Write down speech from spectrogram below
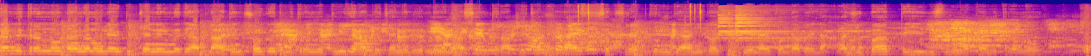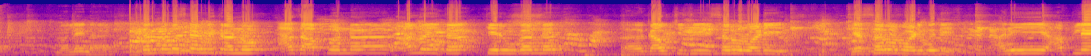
नमस्कार मित्रांनो डांगण ओल्या यूट्यूब चॅनलमध्ये आपलं आदिम स्वागत मित्रांनो. तुम्ही जर आपल्या चॅनलवर नवीन असाल तर आपल्या चॅनलला सबस्क्राईब करून घ्या आणि गावची बेल ऐकून दाबायला अजिबातही विसरू नका मित्रांनो. मला ना. तर नमस्कार मित्रांनो आज आपण आलो इथं तेरुंगण अ, गावची जी सरोवरवाडी या सरोवरवाडीमध्ये. आणि आपले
